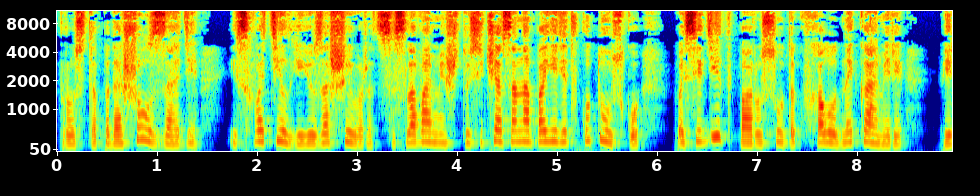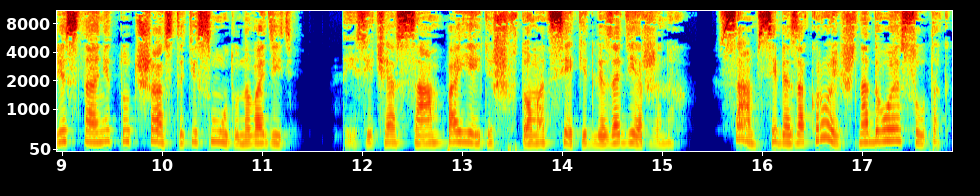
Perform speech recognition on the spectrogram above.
Просто подошел сзади и схватил ее за шиворот со словами, что сейчас она поедет в кутузку, посидит пару суток в холодной камере, перестанет тут шастать и смуту наводить. «Ты сейчас сам поедешь в том отсеке для задержанных. Сам себя закроешь на двое суток.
